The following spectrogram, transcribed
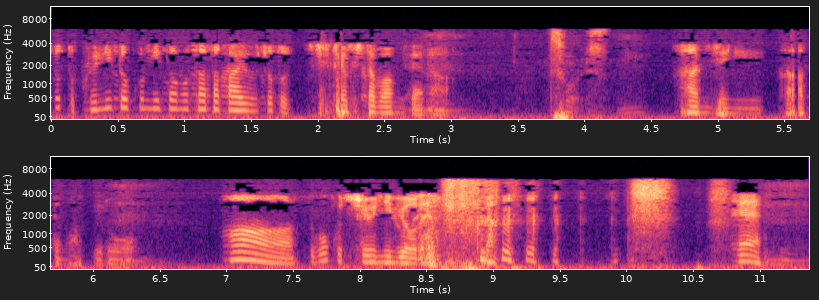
ちょっと国と国との戦いをちょっと試着した場みたいなうんそうですね。感じになってますけど、うん。まあ、すごく中二病です。ね、うん。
